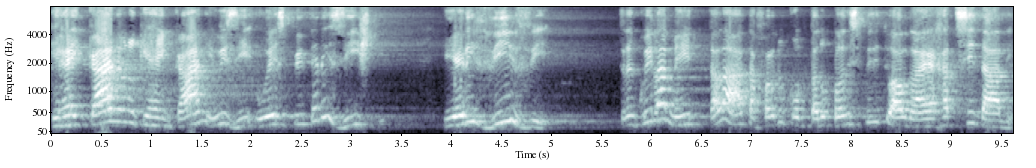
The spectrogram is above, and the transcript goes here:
Que reencarne ou não que reencarne, o, espírito ele existe. E ele vive tranquilamente, está lá, está fora do corpo, está no plano espiritual, na erraticidade.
